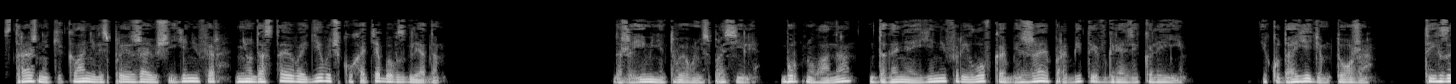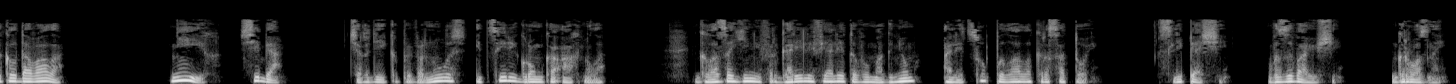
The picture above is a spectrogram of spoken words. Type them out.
Стражники кланялись проезжающей Енифер, не удостаивая девочку хотя бы взглядом. «Даже имени твоего не спросили», — буркнула она, догоняя Енифер и ловко объезжая пробитые в грязи колеи. «И куда едем тоже? Ты их заколдовала?» «Не их, себя». Чародейка повернулась, и Цири громко ахнула. Глаза Енифер горели фиолетовым огнем, а лицо пылало красотой. Слепящей, вызывающей, грозной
